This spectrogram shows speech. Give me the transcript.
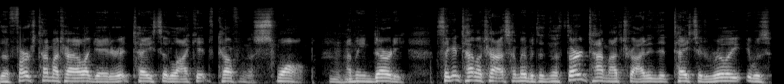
the first time I tried alligator, it tasted like it come from the swamp. I mean, dirty. Second time I tried it, something, but then the third time I tried it, it tasted really, it was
